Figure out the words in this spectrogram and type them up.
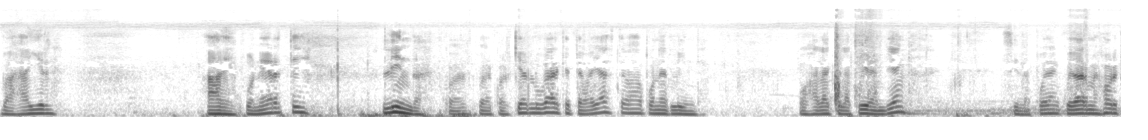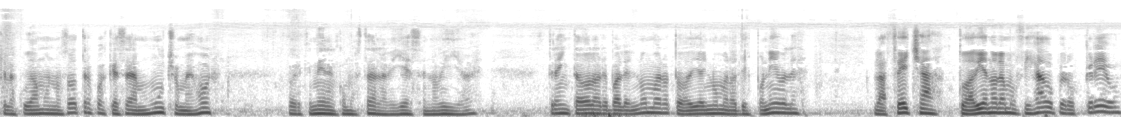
vas a ir a disponerte linda. Para cualquier lugar que te vayas, te vas a poner linda. Ojalá que la cuiden bien. Si la pueden cuidar mejor que la cuidamos nosotros, pues que sea mucho mejor. Porque miren cómo está la belleza en novilla. ¿eh? 30 dólares vale el número. Todavía hay números disponibles. La fecha todavía no la hemos fijado. Pero creo,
